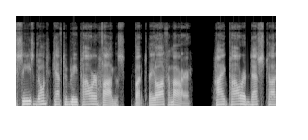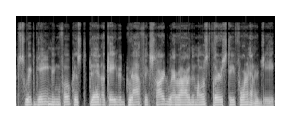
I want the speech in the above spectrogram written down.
PCs don't have to be power hogs, but they often are. High-powered desktops with gaming-focused dedicated graphics hardware are the most thirsty for energy,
